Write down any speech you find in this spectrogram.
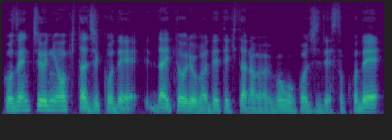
午前中に起きた事故で大統領が出てきたのが午後5時で、そこで、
